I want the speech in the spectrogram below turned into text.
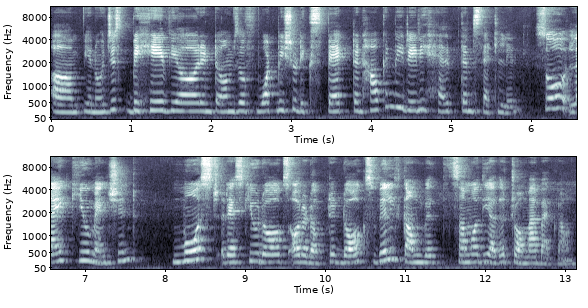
um, you know, just behavior, in terms of what we should expect, and how can we really help them settle in? So, like you mentioned, most rescue dogs or adopted dogs will come with some or the other trauma background.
